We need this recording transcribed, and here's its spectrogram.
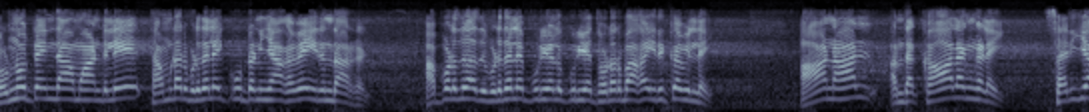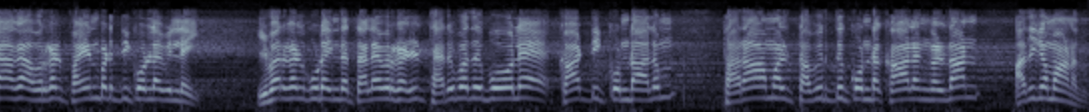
தொண்ணூற்றைந்தாம் ஆண்டிலே தமிழர் விடுதலை கூட்டணியாகவே இருந்தார்கள். அப்பொழுது அது விடுதலை புலிகளுக்குரிய தொடர்பாக இருக்கவில்லை. ஆனால் அந்த காலங்களை சரியாக அவர்கள் பயன்படுத்திக் கொள்ளவில்லை. இவர்கள் கூட இந்த தலைவர்கள் தருவது போல காட்டிக்கொண்டாலும் தராமல் தவிர்த்து கொண்ட காலங்கள் தான் அதிகமானது.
